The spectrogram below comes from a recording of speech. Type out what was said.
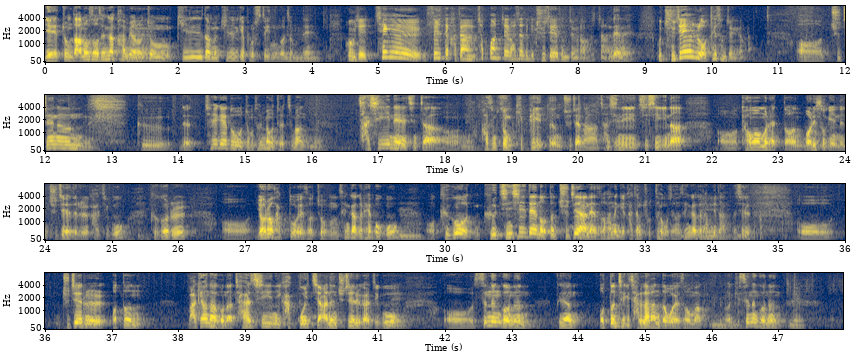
예, 좀 나눠서 생각하면은 네. 좀 길다면 길게 볼 수도 있는 거죠. 네. 음, 그럼 이제 책을 쓸 때 가장 첫 번째로 하셔야 될 게 주제 선정이라고 하셨잖아요. 네네. 그 주제를 어떻게 선정해요? 어, 주제는 네. 그 책에도 좀 설명을 드렸지만 네. 자신의 진짜 어, 네. 가슴속 깊이 있는 주제나 자신이 지식이나 어, 경험을 했던 머릿속에 있는 주제들을 가지고 그거를 어, 여러 각도에서 좀 생각을 해보고 음. 어, 그거 그 진실된 어떤 주제 안에서 하는 게 가장 좋다고 저는 생각을 네. 합니다. 사실 어, 주제를 어떤 막연하거나 자신이 갖고 있지 않은 주제를 가지고 네. 어, 쓰는 거는 그냥 어떤 책이 잘 나간다고 해서 막 음. 이렇게 쓰는 거는 네.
